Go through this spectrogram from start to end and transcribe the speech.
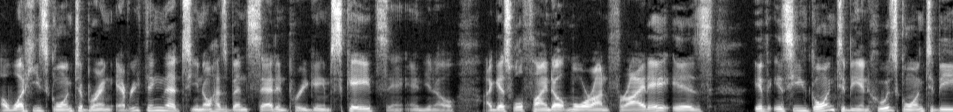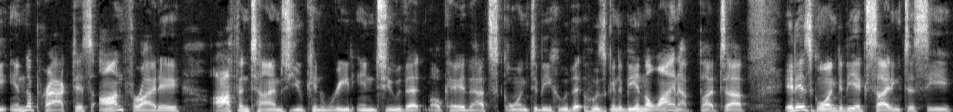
uh, what he's going to bring, everything that you know has been said in pregame skates, and, and you know, I guess we'll find out more on Friday. Is if is he going to be and who is going to be in the practice on Friday? Oftentimes, you can read into that. Okay, that's going to be who that who's going to be in the lineup, but uh, it is going to be exciting to see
